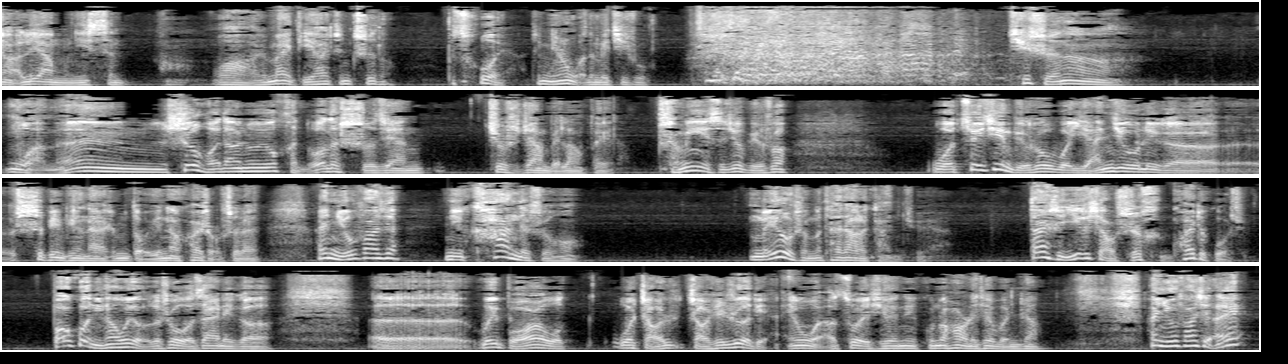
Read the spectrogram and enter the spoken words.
啊，利亚姆尼森啊，哇，这麦迪还真知道，不错呀，这名我都没记住。其实呢，我们生活当中有很多的时间就是这样被浪费的。什么意思？就比如说，我最近，比如说我研究这个视频平台，什么抖音啊、快手之类的，哎，你会发现，你看的时候没有什么太大的感觉，但是一个小时很快就过去。包括你看，我有的时候我在那个，呃，微博，我我找找些热点，因为我要做一些那公众号的一些文章，哎，你会发现，哎，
